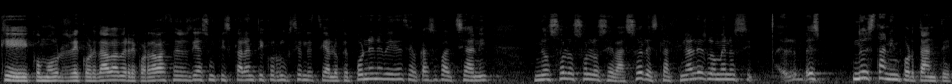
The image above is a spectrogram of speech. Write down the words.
que, como recordaba, me recordaba hace dos días un fiscal anticorrupción, decía, lo que pone en evidencia el caso Falciani no solo son los evasores, que al final es lo menos, no es tan importante,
